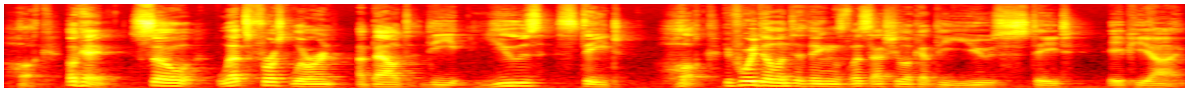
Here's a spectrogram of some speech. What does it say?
hook. Okay, so let's first learn about the use state hook. Before we delve into things, let's actually look at the use state API.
